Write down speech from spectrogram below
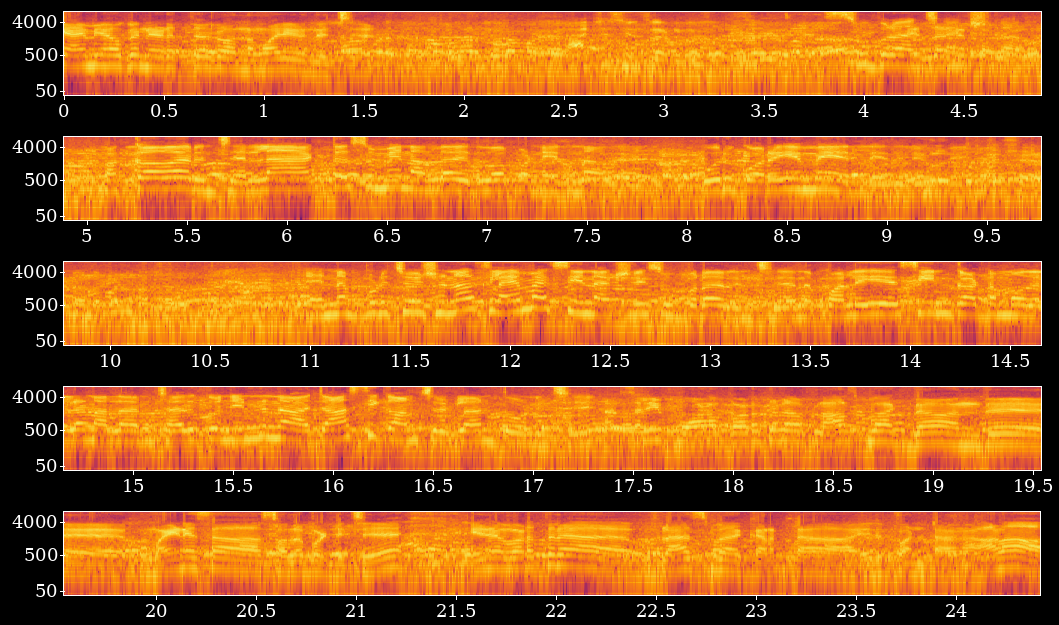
கேமியோக்குன்னு எடுத்துட்டு அந்த மாதிரி இருந்துச்சு. சூப்பராக இருந்துச்சு ஆக்சுவலாக பக்காவாக இருந்துச்சு. எல்லா ஆக்டர்ஸுமே நல்லா இதுவாக பண்ணியிருந்தாங்க. ஒரு குறையுமே இல்லை இதுலேயுமே. என்ன பிடிச்ச விஷயம்னா கிளைமேக்ஸ் சீன் ஆக்சுவலி சூப்பராக இருந்துச்சு. அந்த பழைய சீன் காட்டும் போதெல்லாம் நல்லா இருந்துச்சு. அது கொஞ்சம் இன்னும் நான் ஜாஸ்தி காமிச்சிருக்கலாம்னு தோணுச்சு. ஆக்சுவலி போன படத்தில் ஃப்ளாஷ்பேக் தான் வந்து மைனஸாக சொல்லப்பட்டுச்சு. இந்த படத்தில் ஃப்ளாஷ்பேக் கரெக்டாக இது பண்ணிட்டாங்க. ஆனால்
